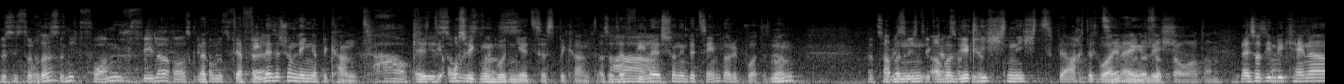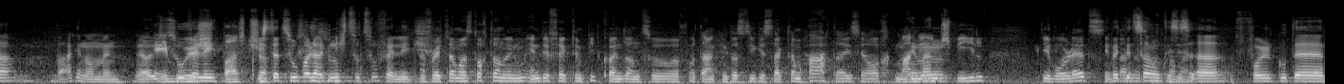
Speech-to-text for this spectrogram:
Das ist doch Oder? ist das nicht Formfehler Na, rausgekommen? das der Fehler ist ja schon länger bekannt. Ah, okay, Äh, Die so Auswirkungen das. wurden jetzt erst bekannt. Also der Ah. Fehler ist schon im Dezember reportet worden, Jetzt hab aber, aber wirklich nicht beachtet worden eigentlich. Das dauert dann. Nein, es hat irgendwie keiner wahrgenommen. Ja, ist, Eh, zufällig, wurscht, passt schon. ist der Zufall halt nicht so zufällig. Ja, vielleicht haben wir es doch dann im Endeffekt den Bitcoin dann zu verdanken, dass die gesagt haben, ha, da ist ja auch Money man- im Spiel, die Wallets. Ich würde jetzt sagen, das ist ein voll guter äh,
